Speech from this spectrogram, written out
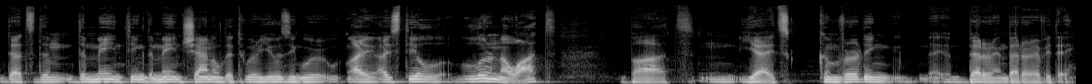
that's the the main thing, the main channel that we're using. We're, I, I still learn a lot, but mm, yeah, it's converting uh, better and better every day.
